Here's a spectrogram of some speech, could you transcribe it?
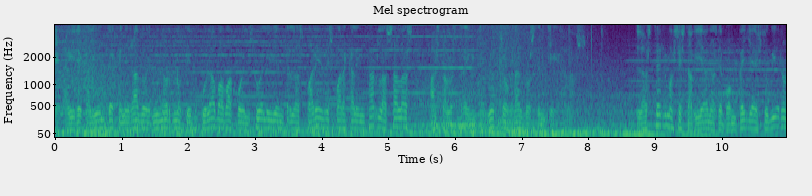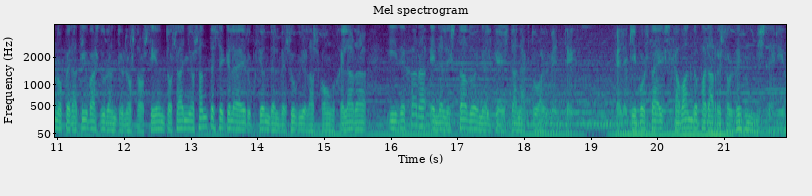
El aire caliente generado en un horno circulaba bajo el suelo y entre las paredes para calentar las salas hasta los 38 grados centígrados. Las termas estavianas de Pompeya estuvieron operativas durante unos 200 años antes de que la erupción del Vesubio las congelara y dejara en el estado en el que están actualmente. El equipo está excavando para resolver un misterio.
